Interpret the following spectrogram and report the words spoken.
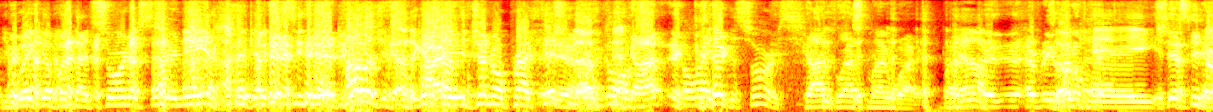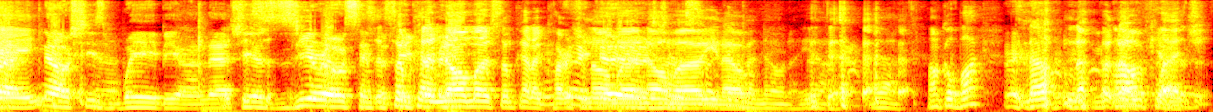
You wake up with that soreness in your knee. I gotta see the oncologist. I gotta go the general practitioner. Yeah. Go, God- go right to the source. God bless my wife. But Yeah. every It's little okay, She it's has- okay. No, she's way beyond that. She has just- zero Is sympathy. it some for kind of noma, some kind of carcinoma, noma, Some you kind of a know? Nona, yeah, yeah. Uncle Buck. No, no, no, Oh, okay.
